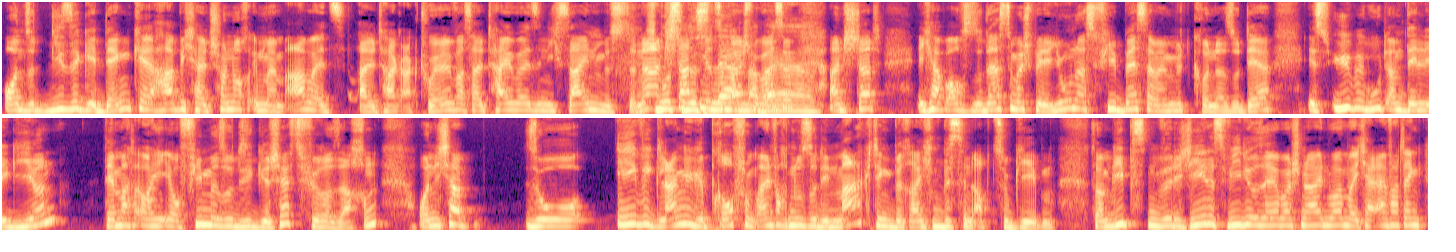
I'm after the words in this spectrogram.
Und so diese Gedenke habe ich halt schon noch in meinem Arbeitsalltag aktuell, was halt teilweise nicht sein müsste. Ne? musste das lernen, aber weißt du, ja. anstatt, ich habe auch so, da ist zum Beispiel der Jonas viel besser, mein Mitgründer, so der ist übel gut am Delegieren, der macht auch, auch viel mehr so die Geschäftsführersachen und ich habe so ewig lange gebraucht, um einfach nur so den Marketingbereich ein bisschen abzugeben. So am liebsten würde ich jedes Video selber schneiden wollen, weil ich halt einfach denke,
